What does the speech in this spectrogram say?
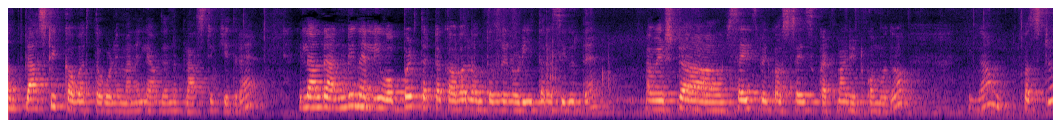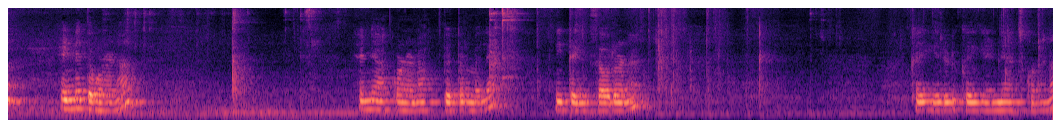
ಒಂದು ಪ್ಲಾಸ್ಟಿಕ್ ಕವರ್ ತೊಗೊಳ್ಳಿ ಮನೇಲಿ, ಯಾವುದಾದ್ರು ಪ್ಲಾಸ್ಟಿಕ್ ಇದ್ದರೆ ಇಲ್ಲಾಂದರೆ ಅಂಗಡಿನಲ್ಲಿ ಒಬ್ಬಟ್ಟು ತಟ್ಟ ಕವರ್ ಅಂತಂದರೆ ನೋಡಿ ಈ ಥರ ಸಿಗುತ್ತೆ. ನಾವು ಎಷ್ಟು ಸೈಜ್ ಬೇಕೋ ಅಷ್ಟು ಸೈಜ್ ಕಟ್ ಮಾಡಿ ಇಟ್ಕೊಬೋದು. ಈಗ ಫಸ್ಟು ಎಣ್ಣೆ ತೊಗೊಳ್ಳೋಣ. ಎಣ್ಣೆ ಹಾಕ್ಕೊಳ್ಳೋಣ ಪೇಪರ್ ಮೇಲೆ. ನೀಟಾಗಿ ಸವರೋಣ. ಕೈಗೆ ಎರಡು ಕೈಗೆ ಎಣ್ಣೆ ಹಚ್ಕೊಳ್ಳೋಣ.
